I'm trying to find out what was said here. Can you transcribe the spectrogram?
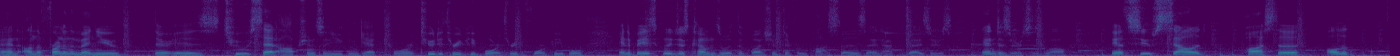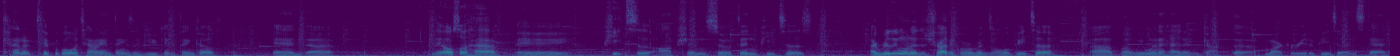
and on the front of the menu, there is two set options that you can get for two to three people or three to four people, and it basically just comes with a bunch of different pastas and appetizers and desserts as well. They got soup, salad, pasta, all the kind of typical Italian things that you can think of, and uh, they also have a pizza option, so thin pizzas. I really wanted to try the Gorgonzola pizza, uh, but we went ahead and got the margarita pizza instead.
